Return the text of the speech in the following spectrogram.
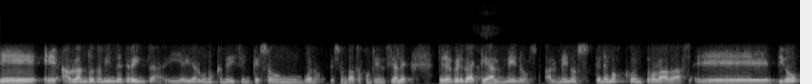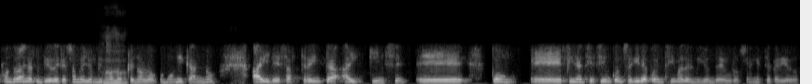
eh, eh, hablando también de 30, y hay algunos que me dicen que son, bueno, que son datos confidenciales, pero es verdad que al menos, al menos tenemos controladas, eh, digo controladas en el sentido de que son ellos mismos los que nos lo comunican, ¿no? Hay de esas 30, hay 15 eh, con eh, financiación conseguida por encima del millón de euros en este periodo.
